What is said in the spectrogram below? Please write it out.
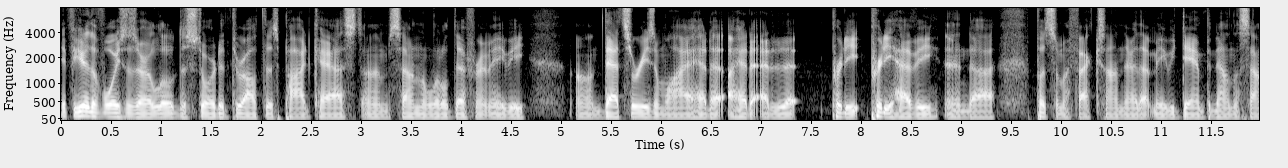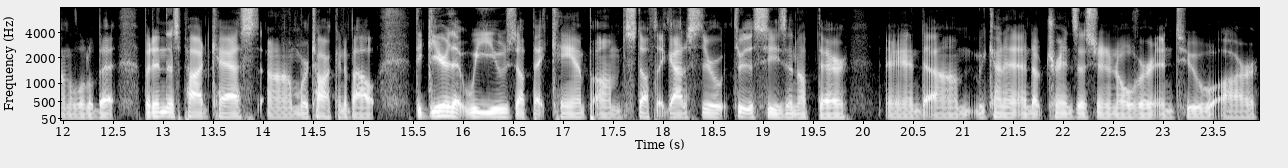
if you hear the voices are a little distorted throughout this podcast, um, sounding a little different, maybe um, that's the reason why I had to, I had to edit it pretty pretty heavy and uh, put some effects on there that maybe dampen down the sound a little bit. But in this podcast, um, we're talking about the gear that we used up at camp, um, stuff that got us through through the season up there. And um, we kind of end up transitioning over into our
